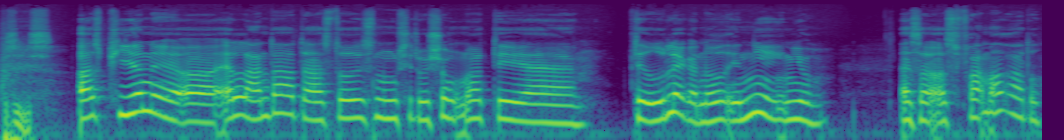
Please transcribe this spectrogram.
Præcis. Også pigerne og alle andre, der har stået i sådan nogle situationer, det, er, det ødelægger noget inde i en jo. Altså også fremadrettet.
